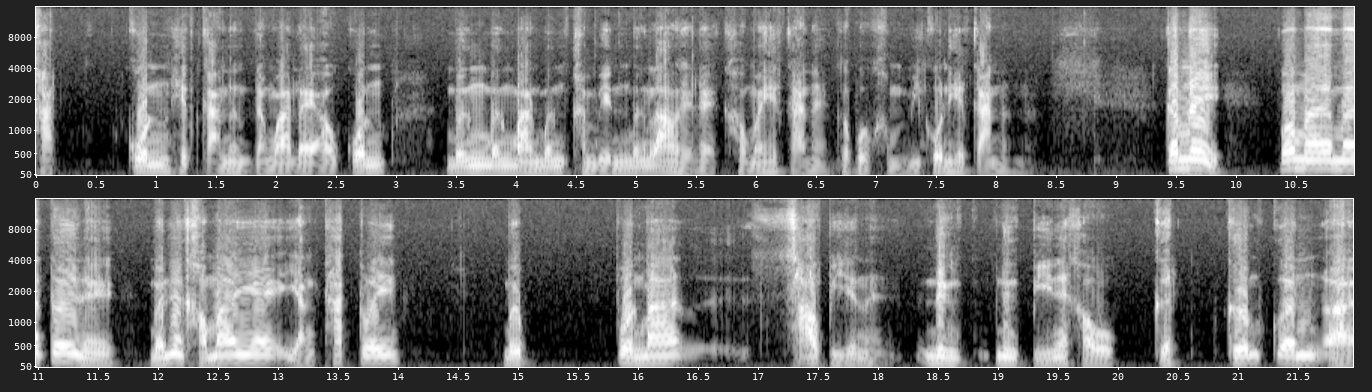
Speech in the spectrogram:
ขาดโกนเหตุการณ์นั่นดังว่าได้เอาโกนเมืองเมืองมานเมืองคำเบนเมืองลาวอะไรเขามาเหตุการณ์เนี่ยก็พวกเขามีคนเหตุการณ์นั่นน่ะกำใน พอมามาตัวเนี่ยเหมือนอย่างเขามาอย่างทัดตัวเมื่อปวนมาชาวปีนั่นน่ะหนึ่งหนึ่งปีเนี่ยเขาเกิดเกินเกินเอ่อ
